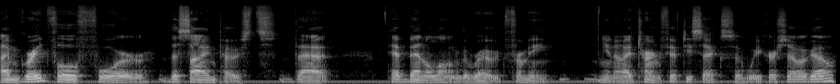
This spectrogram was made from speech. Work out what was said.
I'm grateful for the signposts that have been along the road for me. You know, I turned 56 a week or so ago,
